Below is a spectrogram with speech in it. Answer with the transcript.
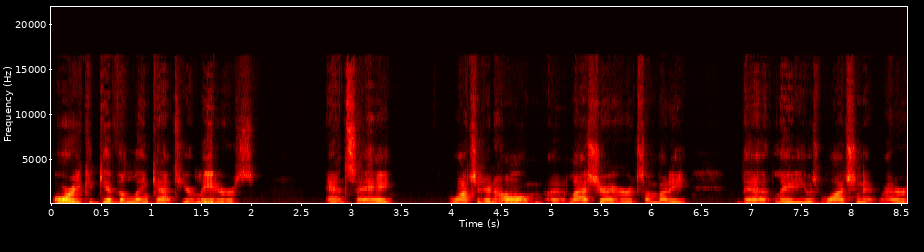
or you could give the link out to your leaders and say hey watch it at home uh, last year i heard somebody the lady was watching it at her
